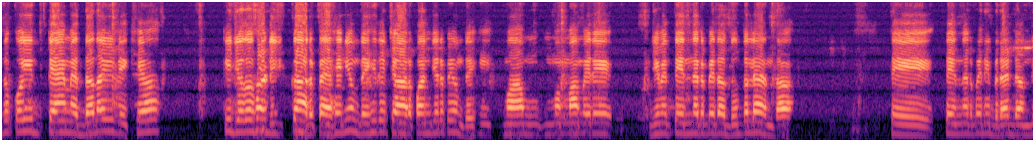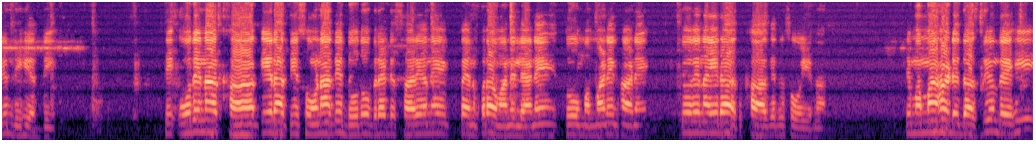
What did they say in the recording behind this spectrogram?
ਤਾਂ ਕੋਈ ਟਾਈਮ ਐਦਾਂ ਦਾ ਵੀ ਵੇਖਿਆ ਕਿ ਜਦੋਂ ਸਾਡੀ ਘਰ ਪੈਸੇ ਨਹੀਂ ਹੁੰਦੇ ਸੀ ਤੇ 4-5 ਰੁਪਏ ਹੁੰਦੇ ਸੀ। ਮਾਂ ਮੰਮਾ ਮੇਰੇ ਜਿਵੇਂ 3 ਰੁਪਏ ਦਾ ਦੁੱਧ ਲੈਂਦਾ ਤੇ 3 ਰੁਪਏ ਦੀ ਬ੍ਰੈਡ ਆਉਂਦੀ ਹੁੰਦੀ ਸੀ ਅੱਧੀ। ਤੇ ਉਹਦੇ ਨਾਲ ਖਾ ਕੇ ਰਾਤੀ ਸੋਣਾ ਤੇ ਦੋ ਦੋ ਬ੍ਰੈਡ ਸਾਰਿਆਂ ਨੇ, ਭੈਣ ਭਰਾਵਾਂ ਨੇ ਲੈਣੇ, ਦੋ ਮੰਮਾ ਨੇ ਖਾਣੇ, ਤੇ ਉਹਦੇ ਨਾਲ ਹੀ ਰਾਤ ਖਾ ਕੇ ਤੇ ਸੋ ਜਾਣਾ। ਤੇ ਮੰਮਾ ਸਾਡੇ ਦੱਸਦੇ ਹੁੰਦੇ ਸੀ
